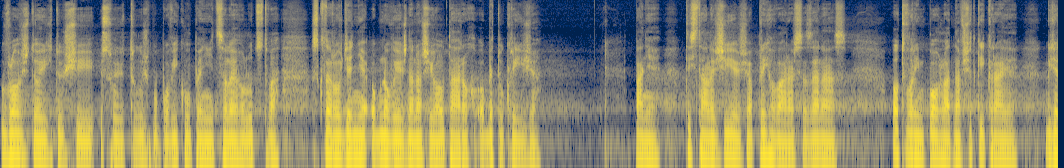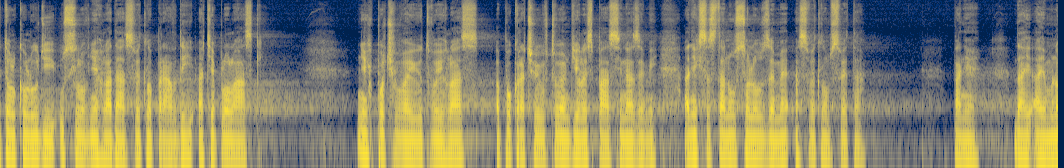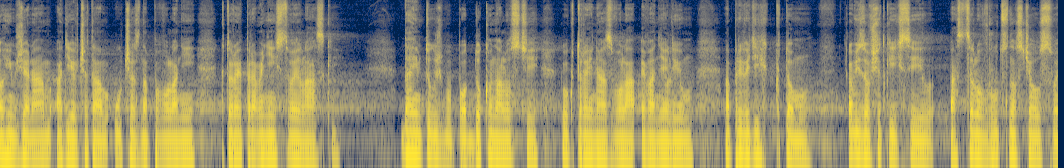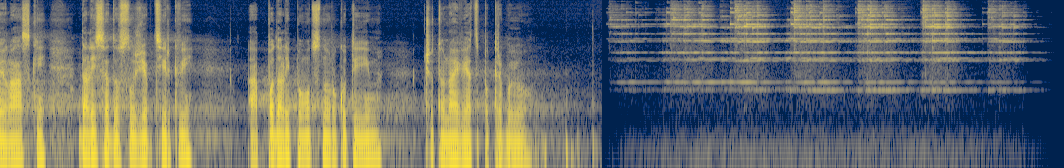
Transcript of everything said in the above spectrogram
Vlož do ich duši svoju túžbu po vykúpení celého ľudstva, s ktorou denne obnovuješ na našich oltároch obetu kríža. Pane, Ty stále žiješ a prihováraš sa za nás, otvorím pohľad na všetky kraje, kde toľko ľudí usilovne hľadá svetlo pravdy a teplo lásky. Nech počúvajú Tvoj hlas a pokračujú v Tvojom diele spásy na zemi a nech sa stanú solou zeme a svetlom sveta. Pane, daj aj mnohým ženám a dievčatám účasť na povolaní, ktoré pramení z Tvojej lásky. Daj im túžbu po dokonalosti, ku ktorej nás volá Evangelium a prived ich k tomu, aby zo všetkých síl a s celou vrúcnosťou svojej lásky dali sa do služieb církvy a podali pomocnú ruku tým, čo to najviac potrebujú.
